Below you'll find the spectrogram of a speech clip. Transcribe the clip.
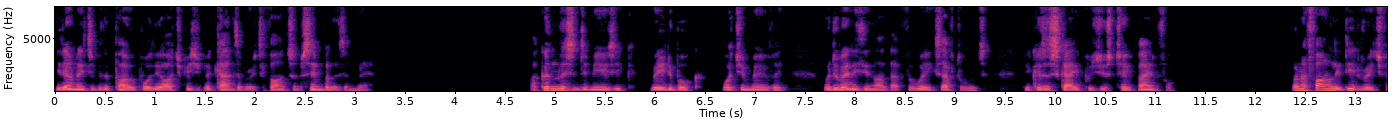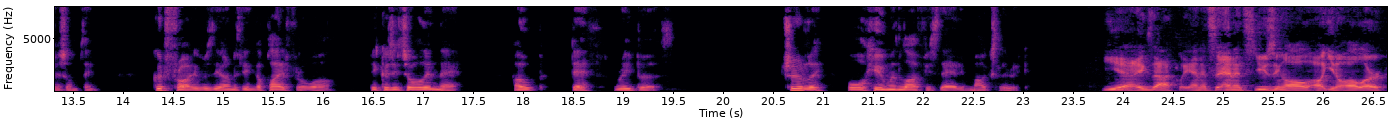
You don't need to be the Pope or the Archbishop of Canterbury to find some symbolism there. I couldn't listen to music, read a book, watch a movie, or do anything like that for weeks afterwards because escape was just too painful. When I finally did reach for something, Good Friday was the only thing I played for a while, because it's all in there hope, death, rebirth. Truly, all human life is there in Mike's lyric. Yeah, exactly, and it's and it's using all uh, you know all our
